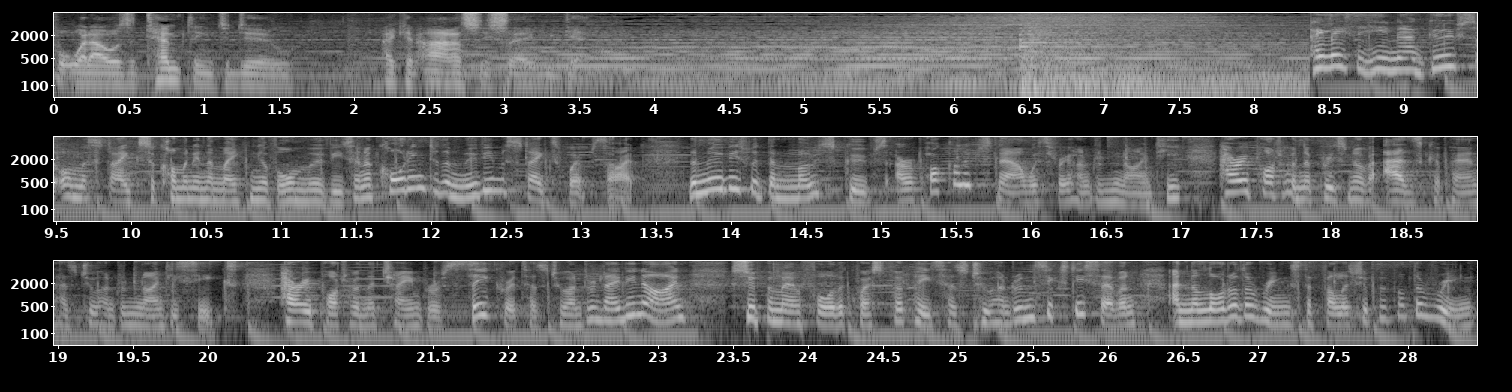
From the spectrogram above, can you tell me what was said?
but what I was attempting to do, I can honestly say we did. Hey Lisa here. Now, goofs or mistakes are common in the making of all movies, and according to the Movie Mistakes website, the movies with the most goofs are Apocalypse Now with 390, Harry Potter and the Prisoner of Azkaban has 296, Harry Potter and the Chamber of Secrets has 289, Superman 4 The Quest for Peace has 267, and The Lord of the Rings The Fellowship of the Ring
